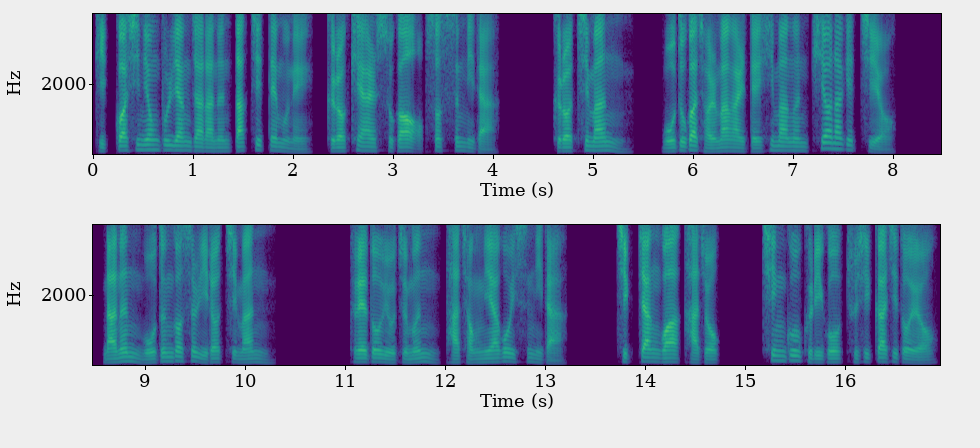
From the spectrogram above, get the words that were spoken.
빚과 신용불량자라는 딱지 때문에 그렇게 할 수가 없었습니다. 그렇지만 모두가 절망할 때 희망은 피어나겠지요. 나는 모든 것을 잃었지만 그래도 요즘은 다 정리하고 있습니다. 직장과 가족, 친구 그리고 주식까지도요.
